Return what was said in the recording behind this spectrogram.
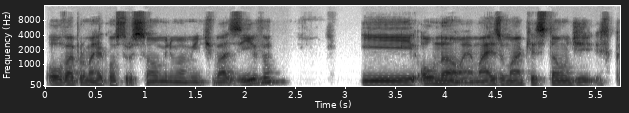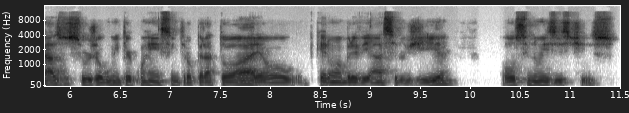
ou vai para uma reconstrução minimamente invasiva, e ou não, é mais uma questão de caso surja alguma intercorrência intraoperatória ou queiram abreviar a cirurgia, ou se não existe isso.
